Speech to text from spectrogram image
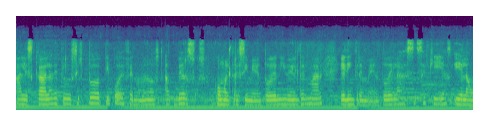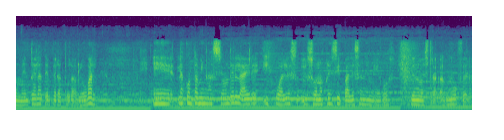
a la escala de producir todo tipo de fenómenos adversos, como el crecimiento del nivel del mar, el incremento de las sequías y el aumento de la temperatura global. Eh, la contaminación del aire y cuáles son los principales enemigos de nuestra atmósfera.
